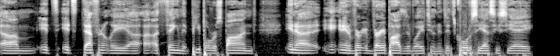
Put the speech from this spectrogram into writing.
Um, it's it's definitely a, a, thing that people respond in a in a very very positive way to, and it's, it's cool to see SCCA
